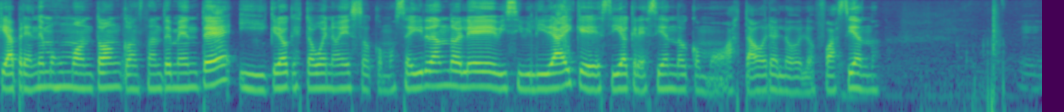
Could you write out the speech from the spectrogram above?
que, aprendemos un montón constantemente y creo que está bueno eso, como seguir dándole visibilidad y que siga creciendo como hasta ahora lo, lo fue haciendo. Eh,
